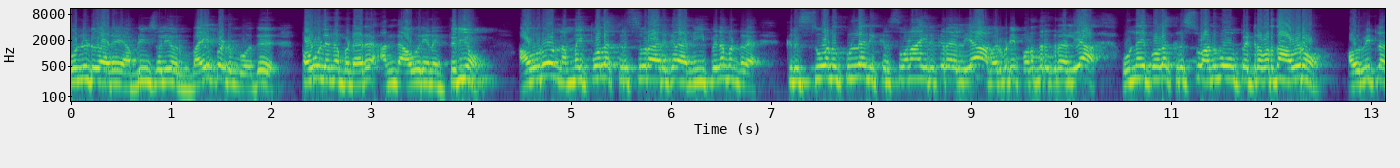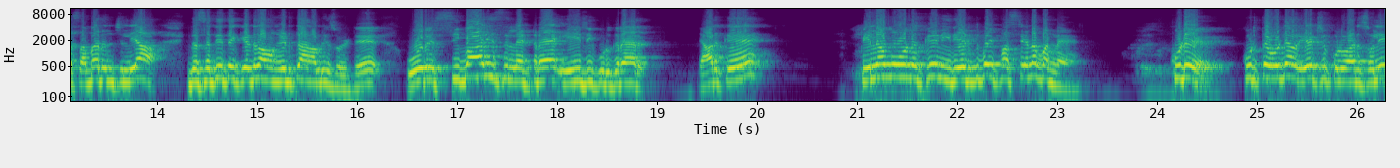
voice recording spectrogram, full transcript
கொன்னுடுவாரு அப்படின்னு சொல்லி அவர் பயப்படும் போது பவுல் என்ன பண்றாரு? அந்த அவர் எனக்கு தெரியும். அவரும் நம்மை போல கிறிஸ்துவரா இருக்கிறார். நீ இப்ப என்ன பண்ற? கிறிஸ்துவனுக்குள்ள நீ கிறிஸ்துவனா இருக்கிற இல்லையா? மறுபடியும் பிறந்திருக்கிற இல்லையா? உன்னை போல கிறிஸ்துவ அனுபவம் பெற்றவர் தான் அவரும். அவர் வீட்டுல சபை இருந்துச்சு இல்லையா? இந்த சத்தியத்தை கேட்டு அவங்க எடுத்தாங்க அப்படின்னு சொல்லிட்டு ஒரு சிபாரிசு லெட்டரை எழுதி கொடுக்கிறார். யாருக்கு? பிலமோனுக்கு. நீ இதை எடுத்து போய் ஃபர்ஸ்ட் என்ன பண்ண? குடு. கொடுத்த உடனே அவர் ஏற்றுக்கொள்வார் சொல்லி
